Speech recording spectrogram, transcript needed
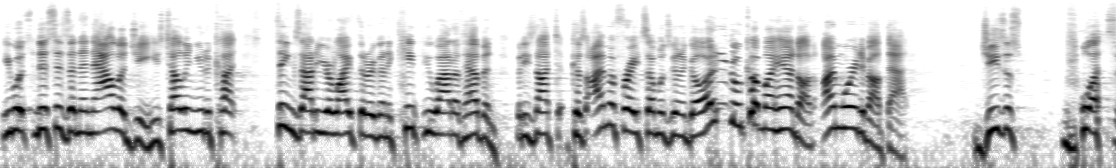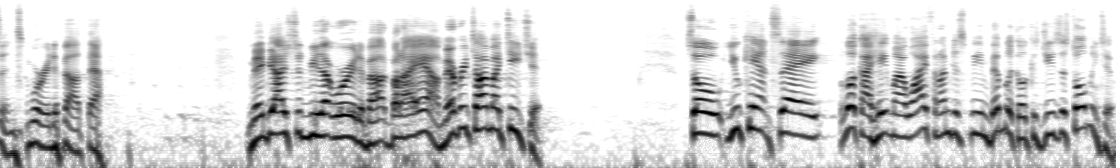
He was, this is an analogy. He's telling you to cut things out of your life that are going to keep you out of heaven. But he's not, because I'm afraid someone's going to go, I need to go cut my hand off. I'm worried about that. Jesus wasn't worried about that. Maybe I shouldn't be that worried about, but I am every time I teach it. So you can't say, look, I hate my wife and I'm just being biblical because Jesus told me to.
